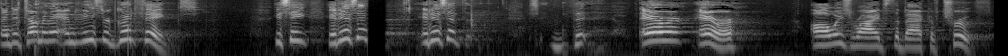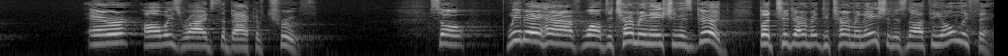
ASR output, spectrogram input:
And determination, and these are good things. You see, it isn't, it isn't, the error, error always rides the back of truth. Error always rides the back of truth. So we may have, well, determination is good, but determination is not the only thing.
